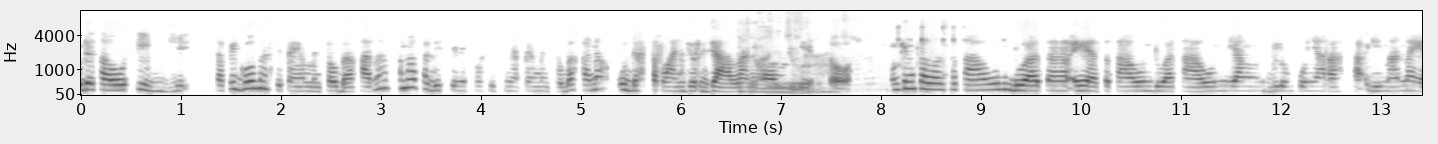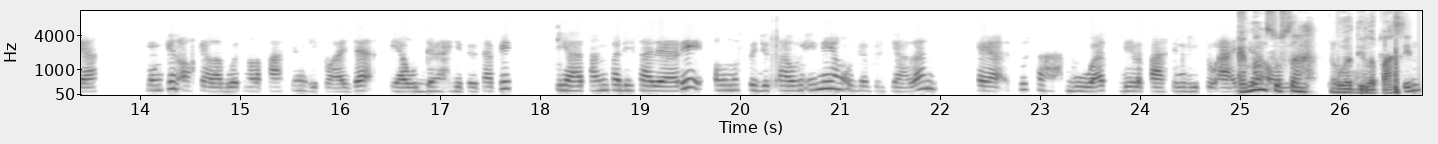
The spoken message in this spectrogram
Udah tahu tinggi tapi gue masih pengen mencoba karena kenapa di sini posisinya pengen mencoba karena udah terlanjur jalan terlanjur. om gitu mungkin kalau setahun dua tahun iya setahun dua tahun yang belum punya rasa gimana ya mungkin oke okay lah buat ngelepasin gitu aja ya udah gitu tapi ya tanpa disadari almost tujuh tahun ini yang udah berjalan kayak susah buat dilepasin gitu aja emang om, susah gitu. buat dilepasin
